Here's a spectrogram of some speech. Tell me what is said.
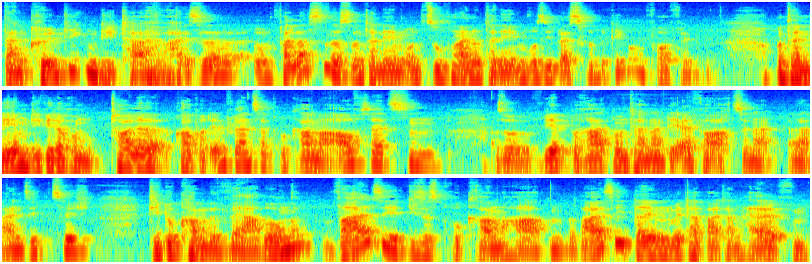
dann kündigen die teilweise und verlassen das Unternehmen und suchen ein Unternehmen, wo sie bessere Bedingungen vorfinden. Unternehmen, die wiederum tolle Corporate Influencer Programme aufsetzen, also wir beraten unter anderem die LV 1871. Die bekommen Bewerbungen, weil sie dieses Programm haben, weil sie den Mitarbeitern helfen,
